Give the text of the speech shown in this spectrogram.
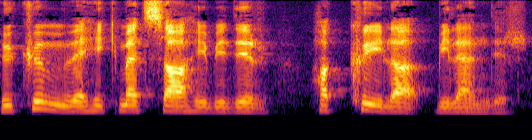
hüküm ve hikmet sahibidir, hakkıyla bilendir.''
